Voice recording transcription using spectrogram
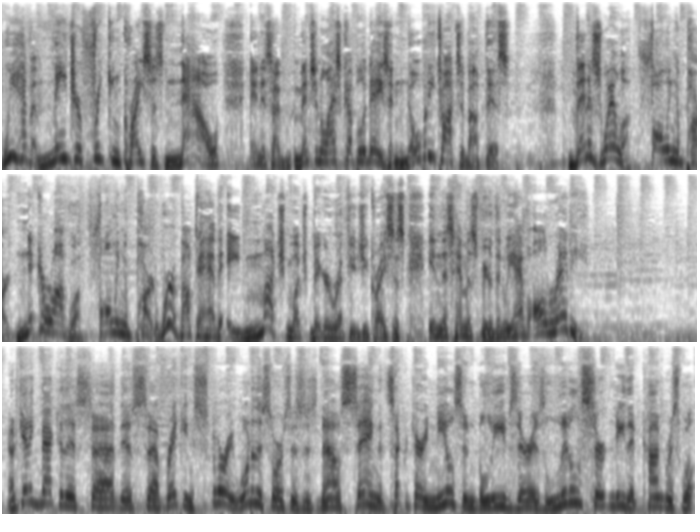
We have a major freaking crisis now, and as I've mentioned the last couple of days, and nobody talks about this. Venezuela falling apart, Nicaragua falling apart. We're about to have a much, much bigger refugee crisis in this hemisphere than we have already. Now, getting back to this uh, this uh, breaking story, one of the sources is now saying that Secretary Nielsen believes there is little certainty that Congress will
